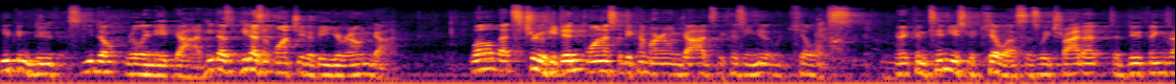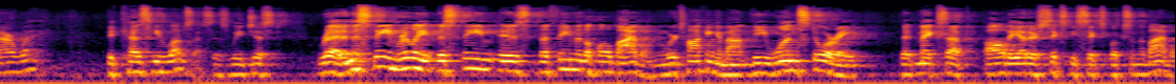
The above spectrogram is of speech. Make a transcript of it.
you, can do this. You don't really need God. He doesn't, he doesn't want you to be your own God. Well, that's true. He didn't want us to become our own gods because he knew it would kill us. And it continues to kill us as we try to, to do things our way because he loves us, as we just read. And this theme, really, this theme is the theme of the whole Bible. And we're talking about the one story that makes up all the other 66 books in the Bible.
